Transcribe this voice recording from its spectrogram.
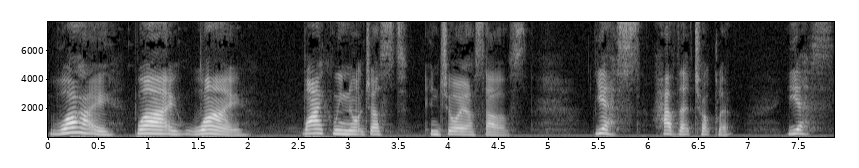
Why? Why? Why? Why can we not just enjoy ourselves? Yes, have that chocolate. Yes,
